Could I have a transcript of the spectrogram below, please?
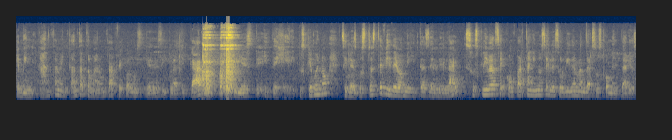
que me encanta, me encanta tomar un café con ustedes y platicar y, este, y tejer. Y pues qué bueno, si les gustó este video, amiguitas, denle like, suscríbanse, compartan y no se les olvide mandar sus comentarios.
